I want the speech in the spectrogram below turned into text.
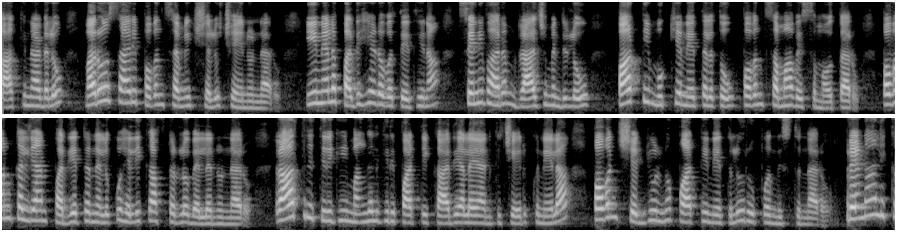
కాకినాడలో మరోసారి పవన్ సమీక్షలు చేయనున్నారు. ఈ నెల పదిహేడవ తేదీన శనివారం రాజమండ్రి రాజమండ్రిలో పార్టీ ముఖ్య నేతలతో పవన్ సమావేశమవుతారు. పవన్ కళ్యాణ్ పర్యటనలకు హెలికాప్టర్లో వెళ్ళనున్నారు. రాత్రి తిరిగి మంగళగిరి పార్టీ కార్యాలయానికి చేరుకునేలా పవన్ షెడ్యూల్ను పార్టీ నేతలు రూపొందిస్తున్నారు. ప్రణాళిక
